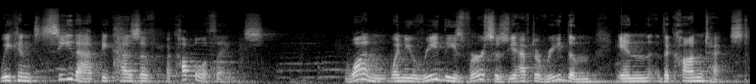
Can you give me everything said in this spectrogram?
We can see that because of a couple of things. One, when you read these verses, you have to read them in the context.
